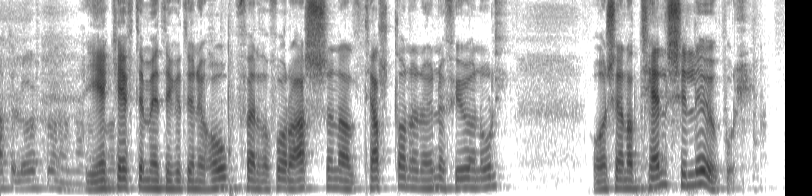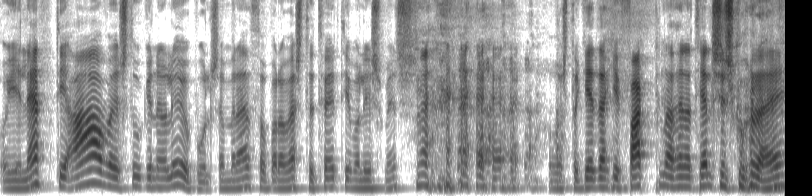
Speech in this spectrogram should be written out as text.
að lög, sko. þannig að Ég keipti með einhvern veginn í hópferð og fór á Arsenal tjaldáninu unnu 4-0 og síðan á Chelsea Liverpool og ég lendi af í stúkinni á Liverpool sem er ennþá bara vestu tveir tíma lífsmins og veist að geta ekki fagna þennan Chelsea skúraði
